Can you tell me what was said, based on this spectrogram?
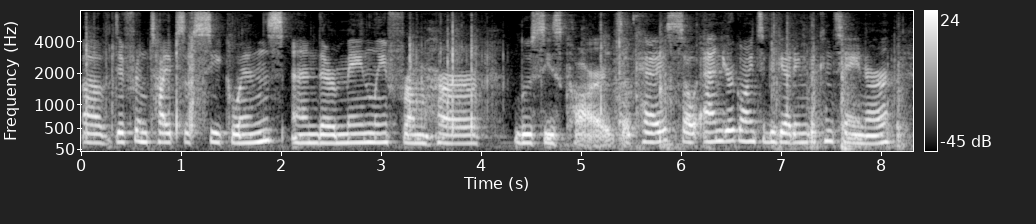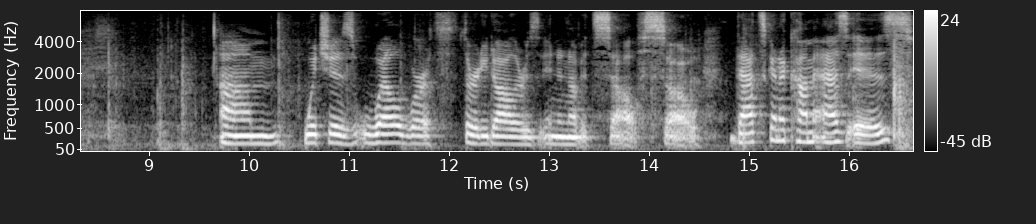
of different types of sequins, and they're mainly from her Lucy's cards. Okay, so and you're going to be getting the container, um, which is well worth $30 in and of itself. So that's going to come as is.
